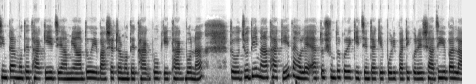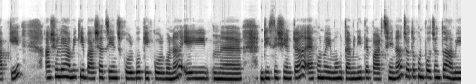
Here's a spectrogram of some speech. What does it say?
চিন্তার মধ্যে থাকি যে আমি আদৌ এই বাসাটার মধ্যে থাকব কি থাকব না। তো যদি না থাকি, তাহলে এত সুন্দর করে কিচেনটাকে পরিপাটি করে সাজিয়ে বা লাভ কি? আসলে আমি কি বাসা চেঞ্জ করব, কি করব না? এই ডিসিশনটা এখনও এই মুহূর্তে আমি নিতে পারছি না। যতক্ষণ পর্যন্ত আমি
